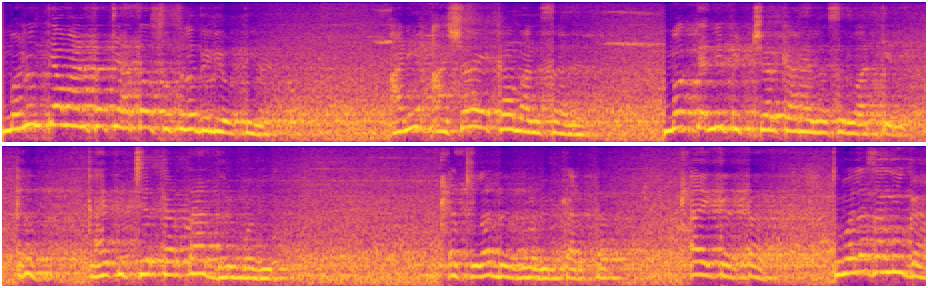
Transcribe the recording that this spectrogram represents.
म्हणून त्या माणसाच्या हातात सूत्र दिली होती. आणि अशा एका माणसाने मग त्यांनी पिक्चर काढायला सुरुवात केली. काय पिक्चर काढतात? धर्मवीर. कसला धर्मवीर काढतात? काय करतात? तुम्हाला सांगू का?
